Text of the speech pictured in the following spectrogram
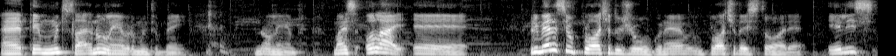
É, tem muitos lá, eu não lembro muito bem. Não lembro. Mas, Olai, é, Primeiro, assim, o plot do jogo, né? O plot da história. Eles.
